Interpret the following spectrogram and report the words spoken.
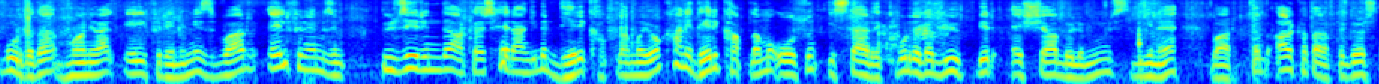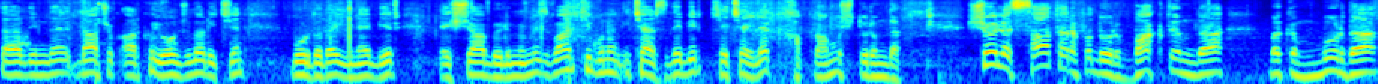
Burada da manuel el frenimiz var. El frenimizin üzerinde arkadaş herhangi bir deri kaplama yok. Hani deri kaplama olsun isterdik. Burada da büyük bir eşya bölümümüz yine var. Tabi arka tarafta gösterdiğimde daha çok arka yolcular için burada da yine bir eşya bölümümüz var ki bunun içerisi de bir keçeyle kaplanmış durumda. Şöyle sağ tarafa doğru baktığımda bakın burada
